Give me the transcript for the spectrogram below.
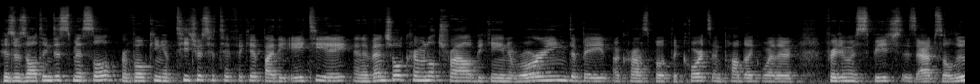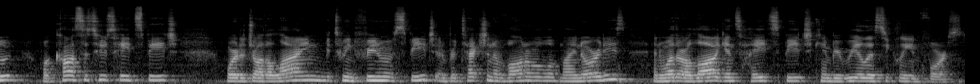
His resulting dismissal, revoking of teacher certificate by the ATA, and eventual criminal trial began a roaring debate across both the courts and public whether freedom of speech is absolute, what constitutes hate speech, where to draw the line between freedom of speech and protection of vulnerable minorities, and whether a law against hate speech can be realistically enforced.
